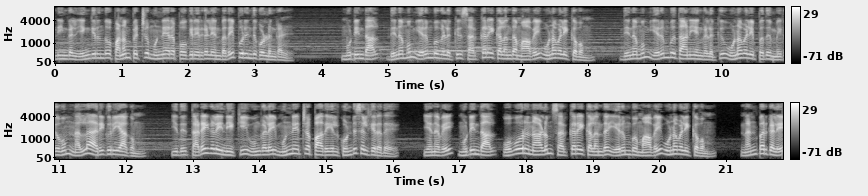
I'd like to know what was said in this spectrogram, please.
நீங்கள் எங்கிருந்தோ பணம் பெற்று முன்னேறப் போகிறீர்கள் என்பதை புரிந்து கொள்ளுங்கள். முடிந்தால் தினமும் எறும்புகளுக்கு சர்க்கரை கலந்த மாவை உணவளிக்கவும். தினமும் எறும்பு தானியங்களுக்கு உணவளிப்பது மிகவும் நல்ல அறிகுறியாகும். இது தடைகளை நீக்கி உங்களை முன்னேற்ற பாதையில் கொண்டு செல்கிறது. எனவே முடிந்தால் ஒவ்வொரு நாளும் சர்க்கரை கலந்த எறும்பு மாவை உணவளிக்கவும். நண்பர்களே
